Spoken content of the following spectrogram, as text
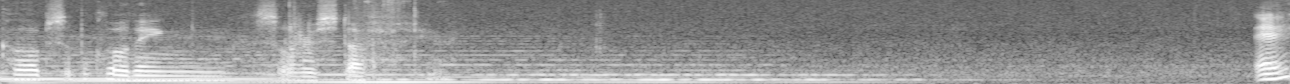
Club, simple clothing, silver stuff here. Eh?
